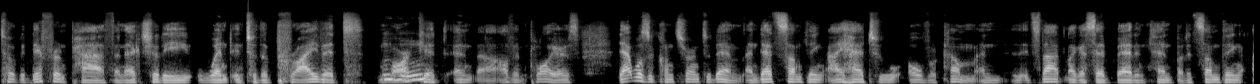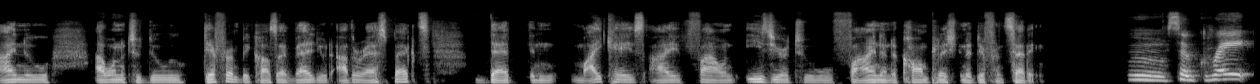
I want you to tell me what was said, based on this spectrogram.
took a different path and actually went into the private mm-hmm. market and uh, of employers, that was a concern to them. And that's something I had to overcome. And it's not, like I said, bad intent, but it's something I knew I wanted to do different because I valued other aspects that in my case, I found easier to find and accomplish in a different setting. Mm, so great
